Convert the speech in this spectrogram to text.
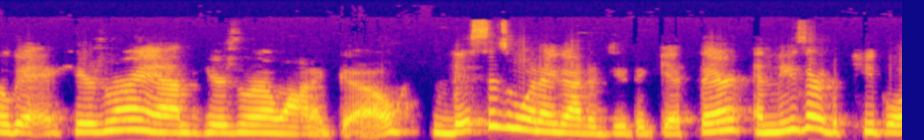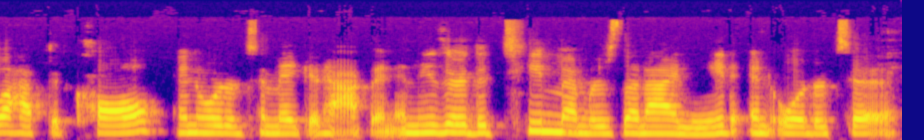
okay, here's where I am. Here's where I want to go. This is what I got to do to get there. And these are the people I have to call in order to make it happen. And these are the team members that I need in order to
